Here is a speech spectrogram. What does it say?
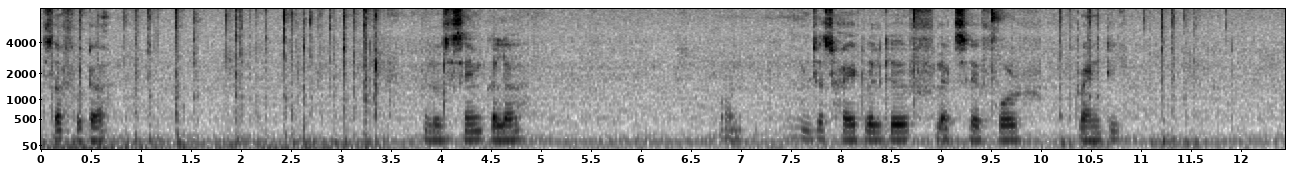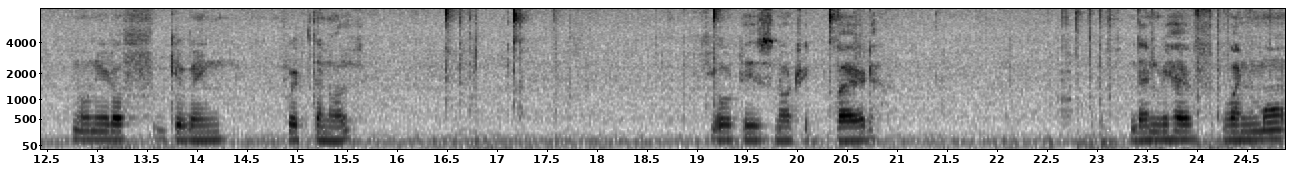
sub footer we'll use the same color. Just height will give let's say 420 no need of giving width and all float is not required. Then we have one more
